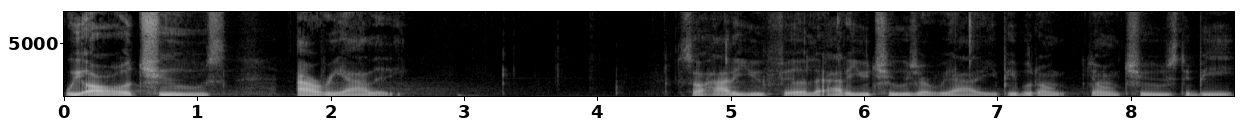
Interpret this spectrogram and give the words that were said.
we all choose our reality. So how do you feel that how do you choose your reality? People don't don't choose to be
